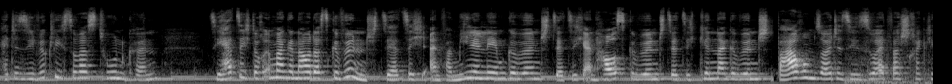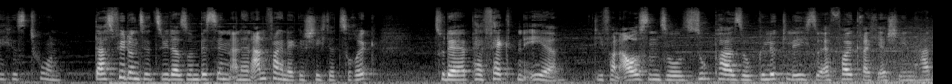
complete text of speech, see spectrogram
Hätte sie wirklich sowas tun können? Sie hat sich doch immer genau das gewünscht. Sie hat sich ein Familienleben gewünscht, sie hat sich ein Haus gewünscht, sie hat sich Kinder gewünscht. Warum sollte sie so etwas Schreckliches tun? Das führt uns jetzt wieder so ein bisschen an den Anfang der Geschichte zurück, zu der perfekten Ehe die von außen so super, so glücklich, so erfolgreich erschienen hat,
